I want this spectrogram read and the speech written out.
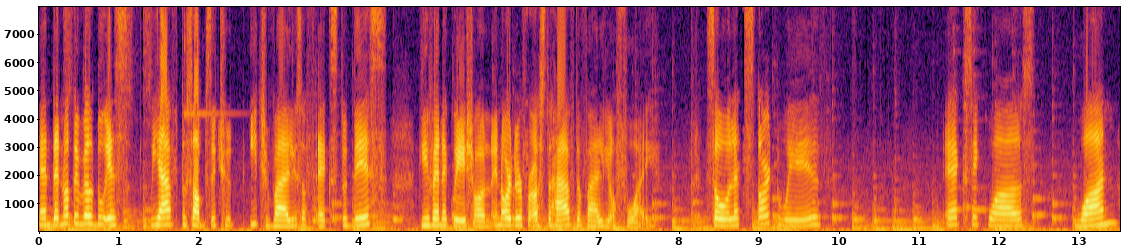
and then what we will do is we have to substitute each values of x to this given equation in order for us to have the value of y. So let's start with x equals 1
